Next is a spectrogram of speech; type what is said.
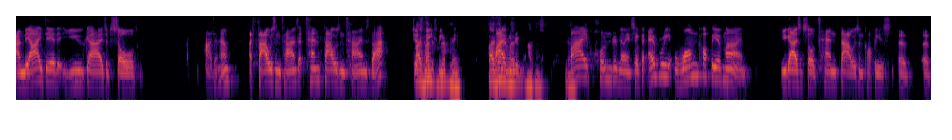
And the idea that you guys have sold, I don't know, a thousand times, at 10,000 times that just makes me million. think 500, 500 million. Yeah. 500 million. So for every one copy of mine, you guys have sold 10,000 copies of, of,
